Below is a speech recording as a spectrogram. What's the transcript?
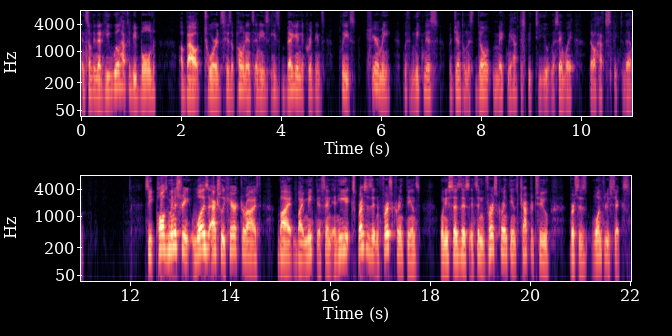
and something that he will have to be bold about towards his opponents and he's he's begging the Corinthians, please hear me with meekness, with gentleness. Don't make me have to speak to you in the same way that I'll have to speak to them. See, Paul's ministry was actually characterized by, by meekness, and, and he expresses it in 1 Corinthians when he says this. It's in 1 Corinthians chapter 2, verses 1 through 6.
